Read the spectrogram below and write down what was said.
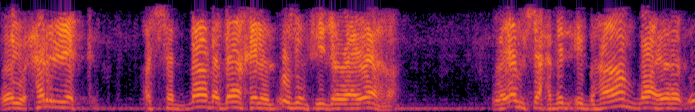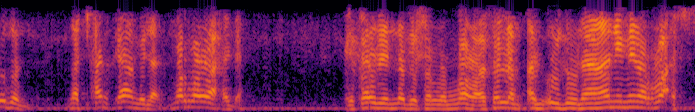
ويحرك السبابة داخل الأذن في زواياها ويمسح بالإبهام ظاهر الأذن مسحا كاملا مرة واحدة. بقول النبي صلى الله عليه وسلم الأذنان من الرأس.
